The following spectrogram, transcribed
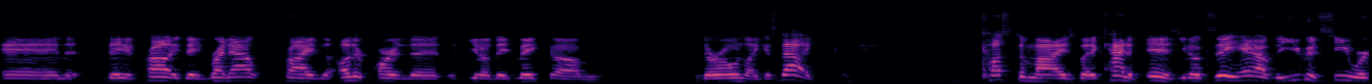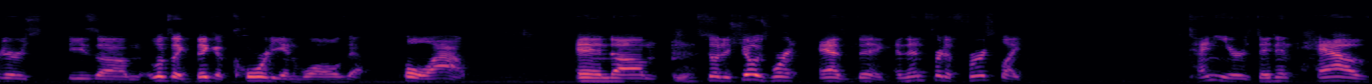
and they'd probably they'd run out probably the other part of the you know they'd make um their own like it's not like customized, but it kind of is you know because they have you could see where there's these um it looks like big accordion walls that pull out, and um so the shows weren't as big, and then for the first like ten years they didn't have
